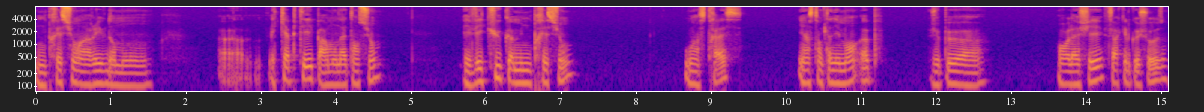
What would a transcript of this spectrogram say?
une, pression arrive dans mon. est captée par mon attention, est vécue comme une pression ou un stress, et instantanément, hop, je peux relâcher, faire quelque chose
